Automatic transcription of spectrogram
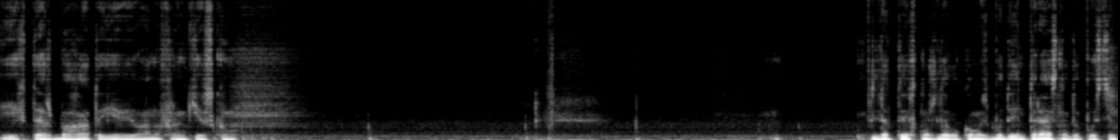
Їх теж багато є в Івано-Франківську. Для тих, можливо, комусь буде інтересно, допустим,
